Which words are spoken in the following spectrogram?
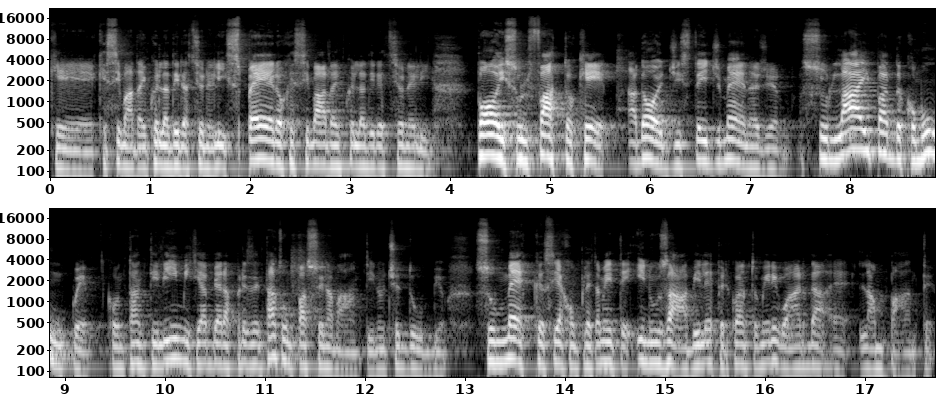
che, che, si vada in quella direzione lì. Spero che si vada in quella direzione lì. Poi sul fatto che ad oggi Stage Manager sull'iPad comunque con tanti limiti abbia rappresentato un passo in avanti, non c'è dubbio. Su Mac sia completamente inusabile per quanto mi riguarda è lampante.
